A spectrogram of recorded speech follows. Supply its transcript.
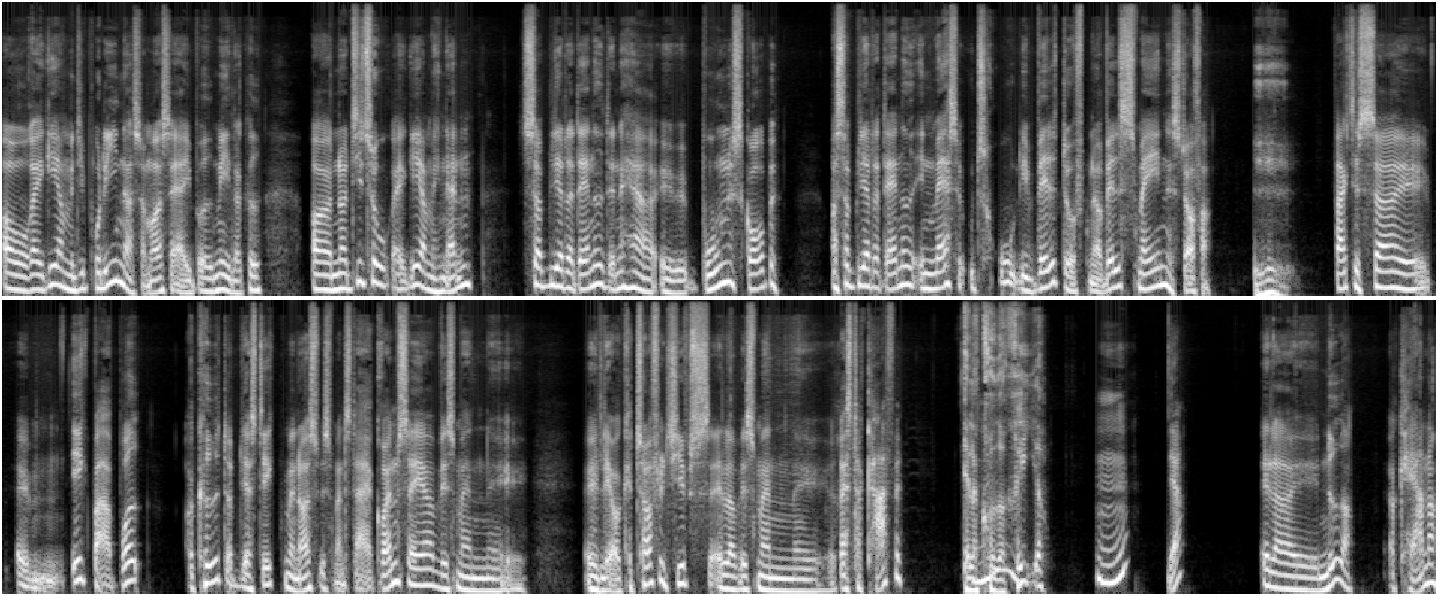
og reagerer med de proteiner, som også er i både mel og kød. Og når de to reagerer med hinanden, så bliver der dannet denne her øh, brune skorpe, og så bliver der dannet en masse utrolig velduftende og velsmagende stoffer. Mm. Faktisk så øh, øh, ikke bare brød og kød, der bliver stegt, men også hvis man steger grøntsager, hvis man øh, øh, laver kartoffelchips, eller hvis man øh, rester kaffe, Eller krydderier. Mm. eller øh, nødder og kerner.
